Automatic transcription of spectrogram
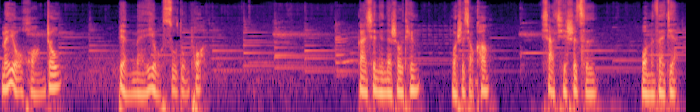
没有黄州，便没有苏东坡。感谢您的收听，我是小康，下期诗词，我们再见。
